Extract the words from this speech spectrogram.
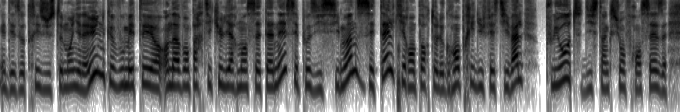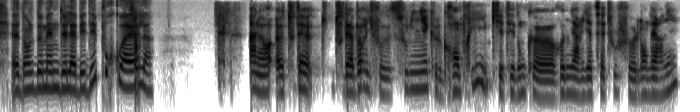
Et des autrices, justement, il y en a une que vous mettez en avant particulièrement cette année, c'est Posy Simmons. C'est elle qui remporte le Grand Prix du festival, plus haute distinction française dans le domaine de la BD. Pourquoi elle? Alors, euh, tout, tout d'abord, il faut souligner que le Grand Prix, qui était donc euh, remis à Riyad Satouf euh, l'an dernier,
